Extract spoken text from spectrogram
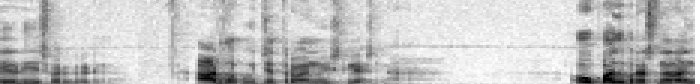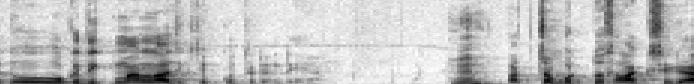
రేడు ఈశ్వర్ గడి ఆడదొక విచిత్రమైన విశ్లేషణ. ఓ పది ప్రశ్నలు అంటూ ఒక దిక్మాల లాజిక్ చెప్పుకొచ్చాడంటే పచ్చబొట్టు సాక్షిగా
